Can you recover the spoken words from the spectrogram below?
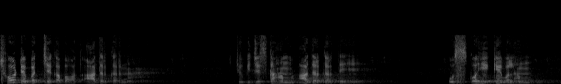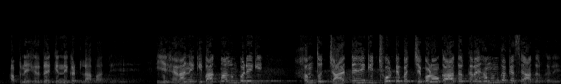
छोटे बच्चे का बहुत आदर करना, क्योंकि जिसका हम आदर करते हैं, उसको ही केवल हम अपने हृदय के निकट ला पाते हैं। ये हैरानी की बात मालूम पड़ेगी। हम तो चाहते हैं कि छोटे बच्चे बड़ों का आदर करें, हम उनका कैसे आदर करें?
